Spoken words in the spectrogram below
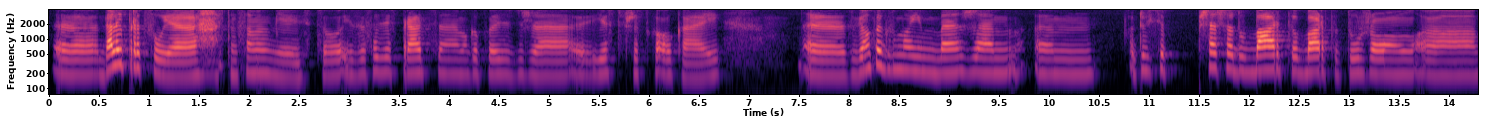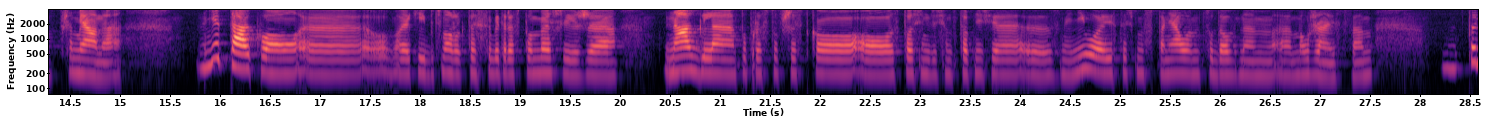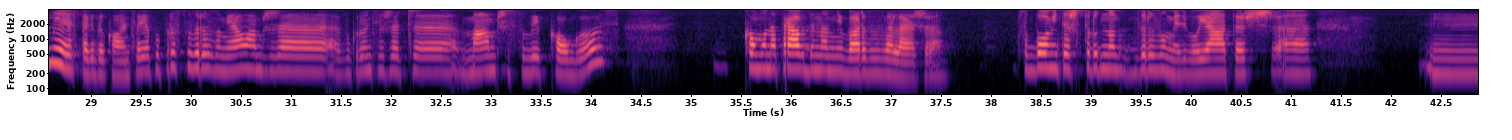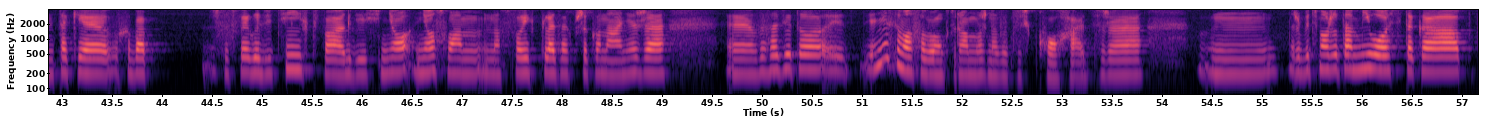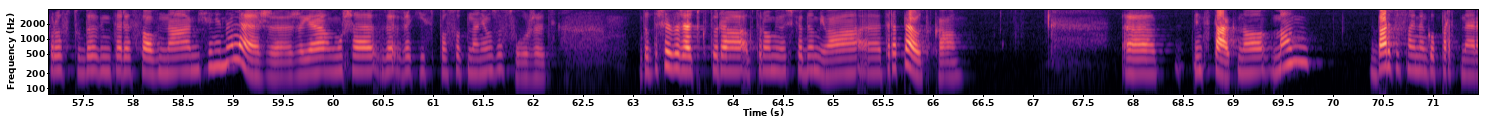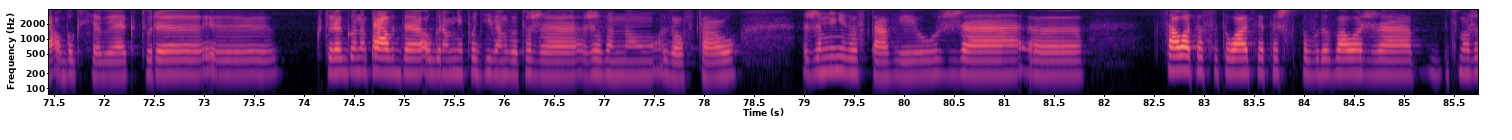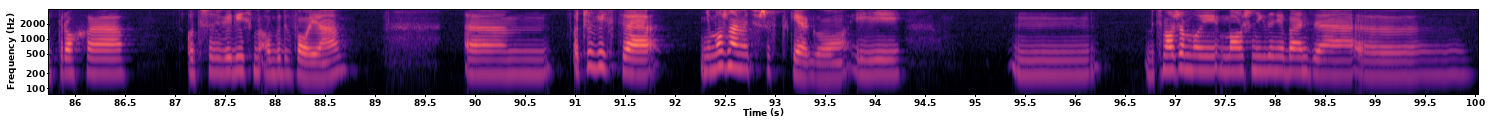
E, dalej pracuję w tym samym miejscu i w zasadzie w pracy mogę powiedzieć, że jest wszystko ok. E, związek z moim mężem oczywiście przeszedł bardzo, bardzo dużą e, przemianę. Nie taką, e, o jakiej być może ktoś sobie teraz pomyśli, że nagle po prostu wszystko o 180 stopni się e, zmieniło i jesteśmy wspaniałym, cudownym e, małżeństwem. To nie jest tak do końca. Ja po prostu zrozumiałam, że w gruncie rzeczy mam przy sobie kogoś, komu naprawdę na mnie bardzo zależy co było mi też trudno zrozumieć, bo ja też e, mm, takie chyba ze swojego dzieciństwa gdzieś niosłam na swoich plecach przekonanie, że e, w zasadzie to e, ja nie jestem osobą, którą można za coś kochać, że, że być może ta miłość taka po prostu bezinteresowna mi się nie należy, że ja muszę w, jakiś sposób na nią zasłużyć. To też jest rzecz, która, którą mi uświadomiła terapeutka. E, więc tak, no, mam bardzo fajnego partnera obok siebie, który, y, którego naprawdę ogromnie podziwiam za to, że, że ze mną został, że mnie nie zostawił, że cała ta sytuacja też spowodowała, że być może trochę otrzeźwieliśmy obydwoje. oczywiście nie można mieć wszystkiego i mm, być może mój mąż nigdy nie będzie, e,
